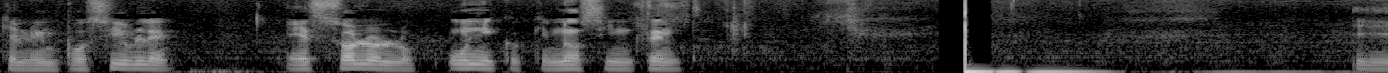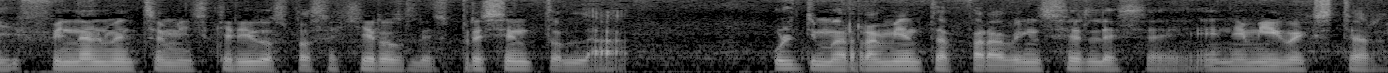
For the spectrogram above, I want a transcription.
que lo imposible es solo lo único que no se intenta. Y finalmente, mis queridos pasajeros, les presento la última herramienta para vencerle ese enemigo externo.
